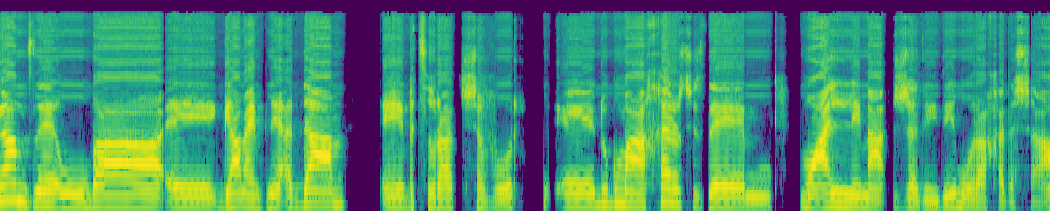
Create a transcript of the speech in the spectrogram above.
גם זה הוא בא אה, גם עם בני אדם בצורת שבור, דוגמה אחרת שזה מועלמה ג'דידה, מורה חדשה,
